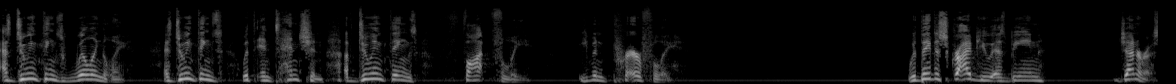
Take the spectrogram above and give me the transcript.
as doing things willingly, as doing things with intention, of doing things thoughtfully, even prayerfully? would they describe you as being generous?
